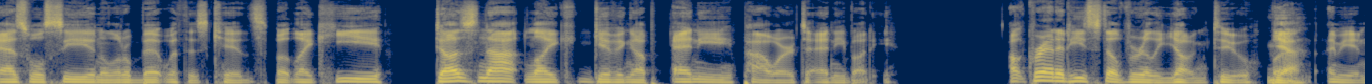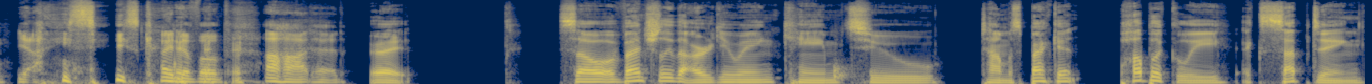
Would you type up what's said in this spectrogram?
as we'll see in a little bit with his kids, but like he does not like giving up any power to anybody. Uh, granted, he's still really young too. but, Yeah. I mean, yeah, he's he's kind of a, a hothead. Right. So eventually the arguing came to Thomas Becket publicly accepting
